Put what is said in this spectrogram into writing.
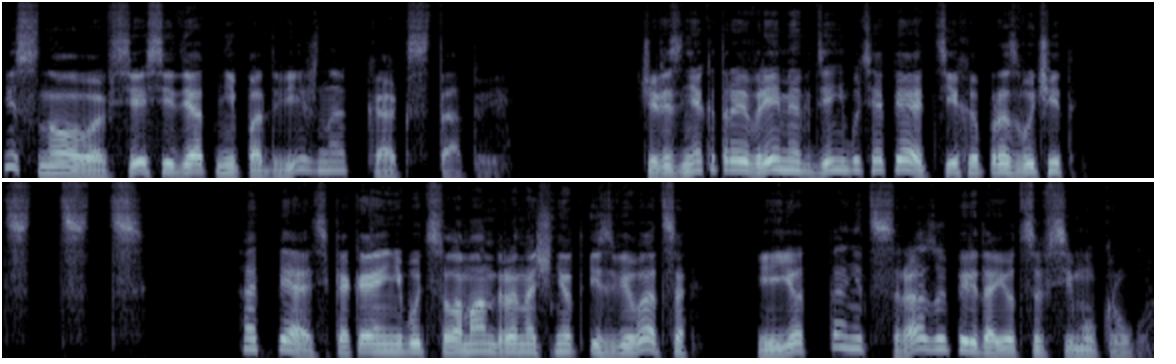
И снова все сидят неподвижно, как статуи. Через некоторое время где-нибудь опять тихо прозвучит «ц-ц-ц». Опять какая-нибудь саламандра начнет извиваться, и ее танец сразу передается всему кругу.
